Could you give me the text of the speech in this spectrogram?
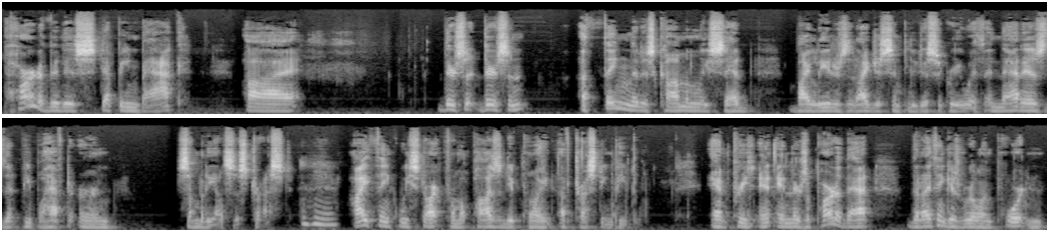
Part of it is stepping back. Uh, there's a, there's an, a thing that is commonly said by leaders that I just simply disagree with, and that is that people have to earn somebody else's trust. Mm-hmm. I think we start from a positive point of trusting people. And, pre- and, and there's a part of that that I think is real important.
